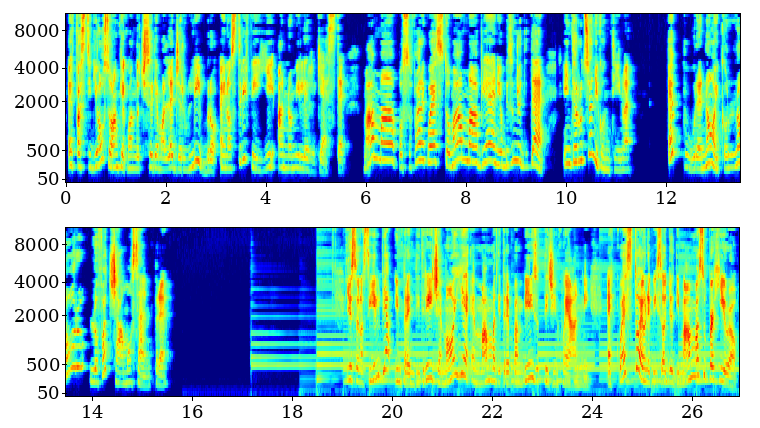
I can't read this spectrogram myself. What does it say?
È fastidioso anche quando ci sediamo a leggere un libro e i nostri figli hanno mille richieste. Mamma, posso fare questo? Mamma, vieni, ho bisogno di te. Interruzioni continue. Eppure noi con loro lo facciamo sempre. Io sono Silvia, imprenditrice, moglie e mamma di tre bambini sotto i 5 anni e questo è un episodio di Mamma Superhero,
